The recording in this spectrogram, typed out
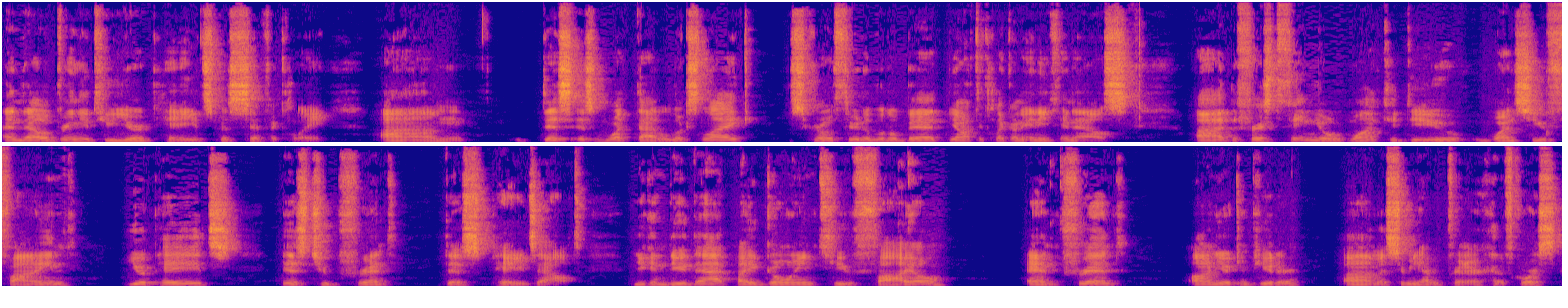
and that will bring you to your page specifically. Um, this is what that looks like. Scroll through it a little bit. You don't have to click on anything else. Uh, the first thing you'll want to do once you find your page is to print this page out. You can do that by going to File and Print on your computer, um, assuming you have a printer, of course,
